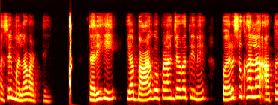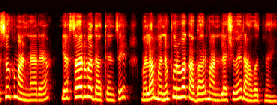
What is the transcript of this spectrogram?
असे मला वाटते. तरीही या बाळ गोपाळांच्या वतीने परसुखाला आपसुख मांडणाऱ्या या सर्व दात्यांचे मला मनपूर्वक आभार मानल्याशिवाय राहत नाही.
